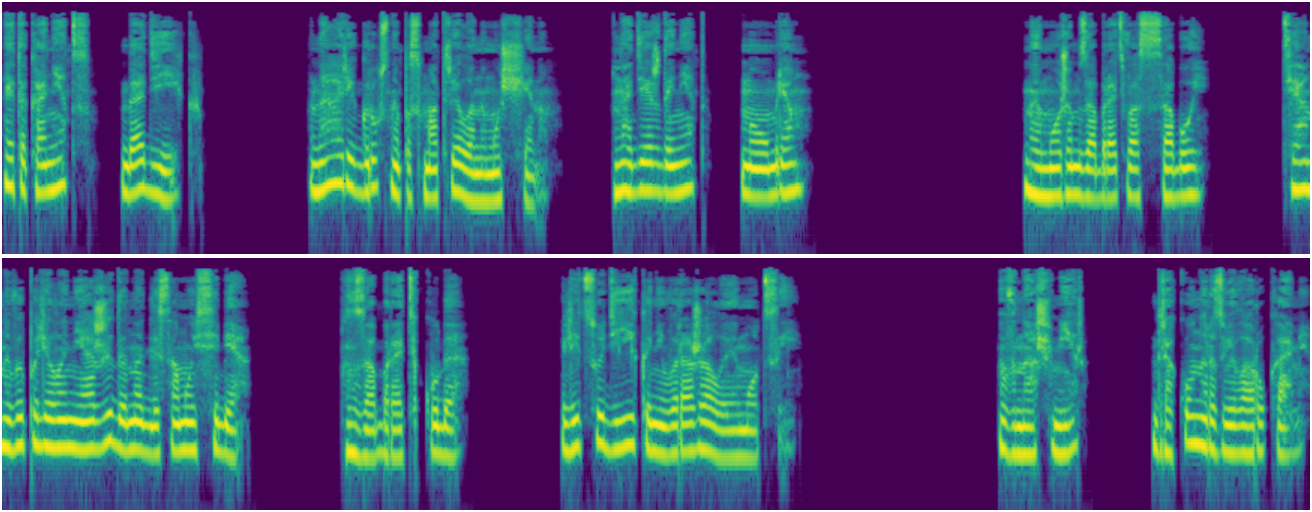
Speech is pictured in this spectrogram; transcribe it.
«Это конец, да, Диик?» Нари грустно посмотрела на мужчину. «Надежды нет. Мы умрем. «Мы можем забрать вас с собой». Тиана выпалила неожиданно для самой себя. «Забрать куда?» Лицо Диика не выражало эмоций. «В наш мир?» Дракона развела руками.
